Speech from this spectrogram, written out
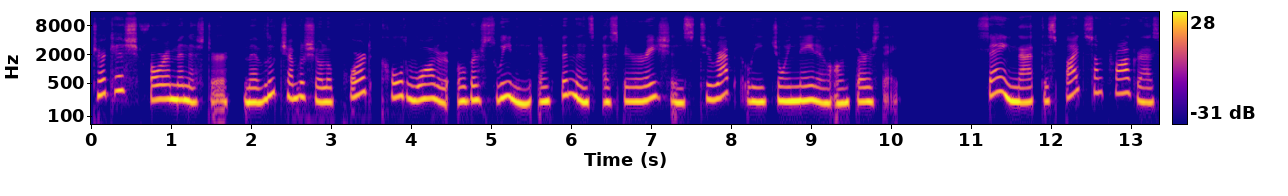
Turkish Foreign Minister Mevlut Cavusoglu poured cold water over Sweden and Finland's aspirations to rapidly join NATO on Thursday saying that despite some progress,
